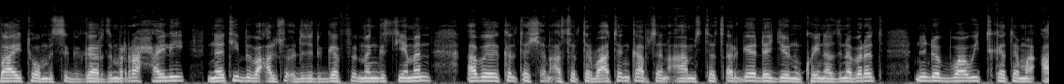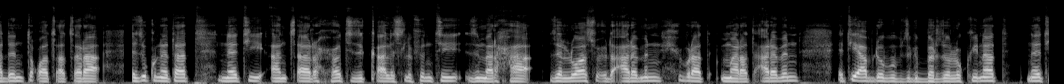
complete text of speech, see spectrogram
ባይቶ ምስግጋር ዝምራሕ ሓይሊ ነቲ ብበዓል ስዑድ ዝድገፍ መንግስቲ የመን ኣብ 214 ካብ ሰንዓ ምስ ተፀርገ ደጀኑ ኮይና ዝነበረት ንደቡባዊት ከተማ ዓደን ተቋፃፀራ እዚ ኩነታት ነቲ ኣንጻር ሖቲ ዝቃለስ ልፍንቲ ዝመርሓ ዘለዋ ስዑድ ዓረብን ሕቡራት ኢማራት ዓረብን እቲ ኣብ ደቡብ ዝግበር ዘሎ ኩናት ነቲ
